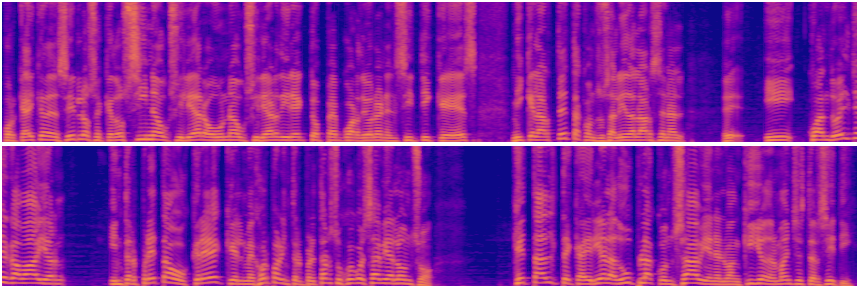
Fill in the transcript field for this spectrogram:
porque hay que decirlo, se quedó sin auxiliar o un auxiliar directo Pep Guardiola en el City, que es Mikel Arteta con su salida al Arsenal. Eh, y cuando él llega a Bayern, interpreta o cree que el mejor para interpretar su juego es Xavi Alonso. ¿Qué tal te caería la dupla con Xavi en el banquillo del Manchester City?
